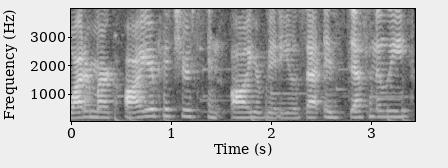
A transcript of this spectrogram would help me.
watermark all your pictures and all your videos. That is definitely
